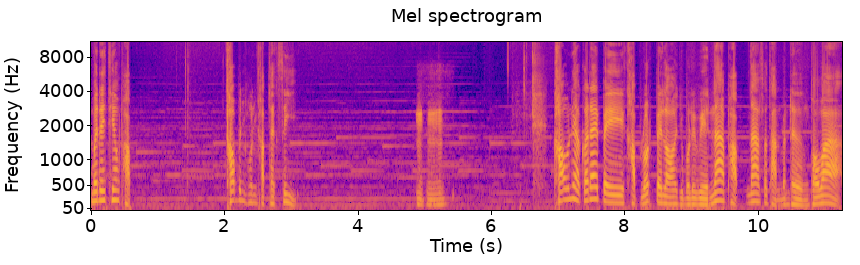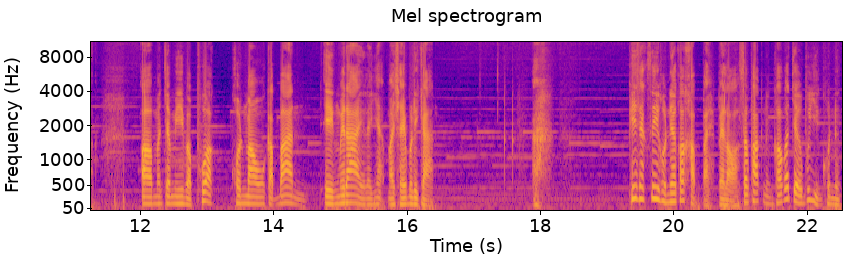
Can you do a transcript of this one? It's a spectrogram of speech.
ไม่ได้เที่ยวผับ เขาเป็นคนขับแท็กซี่อือหือเขาเนี่ยก็ได้ไปขับรถไปรออยู่บริเวณหน้าผับหน้าสถานบันเทิง เพราะว่าเออมันจะมีแบบพวกคนเมากลับบ้านเองไม่ได้อะไรเงี้ย มาใช้บริการ อะ พี่แท็กซี่คนนี้ก็ขับไปไปรอสักพักหนึ่งเขาก็เจอผู้หญิงคนหนึ่ง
